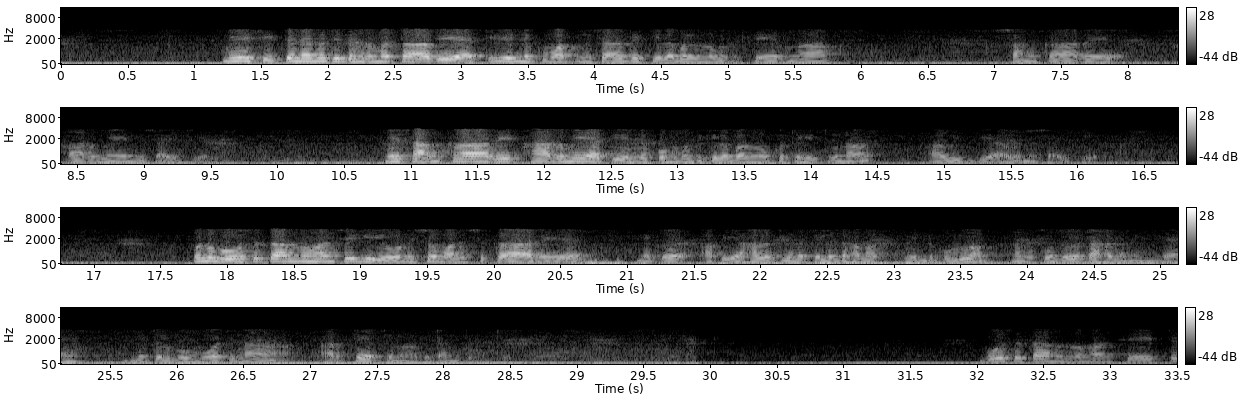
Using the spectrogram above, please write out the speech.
මේ සිත නැමැති ධර්මතාවයේ ඇති වෙන්නේ කුමක් නිසාද කියලා බලනකොට තේරුණා සංකාරය කර්මය නිසායි කියලා. මේ සංකාරේ කර්මය ඇති වෙන්නේ කොහොමද කියලා බලනකොට හිතුණා අවිද්‍යාව නිසායි කියලා. ඔන්න බෝසතාන් වහන්සේගේ යෝනිසෝ මනසිකාරය මේක අපි අහලා තියෙන පෙළදහමක් වෙන්න පුළුවන්. නමුත් හොඳට අහගෙන ඉන්න. මෙතන බොහොම වටිනා අර්ථයක් වෙනවා අපිට අන්තිමට. බෝසතාණන් වහන්සේට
